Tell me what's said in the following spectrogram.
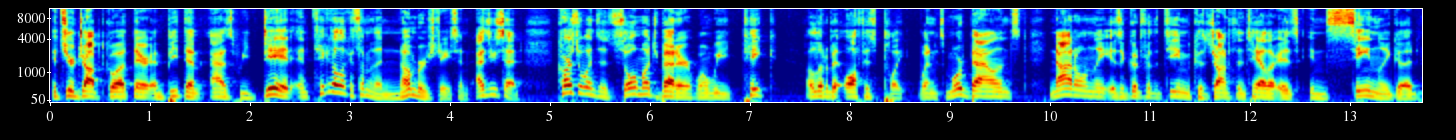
it's your job to go out there and beat them as we did. And take a look at some of the numbers, Jason. As you said, Carson Wentz is so much better when we take a little bit off his plate. When it's more balanced, not only is it good for the team because Jonathan Taylor is insanely good,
